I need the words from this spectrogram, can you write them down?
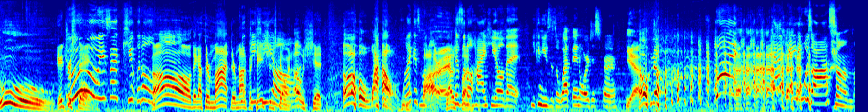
Ooh, interesting. Ooh, he's a cute little. Oh, they got their mod their modifications heel. going. Oh shit. Oh wow. I like his, All right. That was his fun. little high heel that you can use as a weapon or just for. Yeah. Oh no. That painting was awesome.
